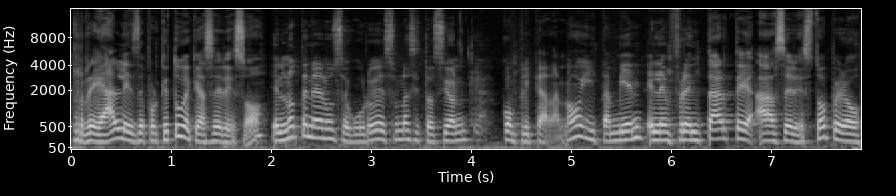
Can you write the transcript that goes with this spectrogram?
reales de por qué tuve que hacer eso, el no tener un seguro es una situación complicada, ¿no? Y también el enfrentarte a hacer esto, pero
